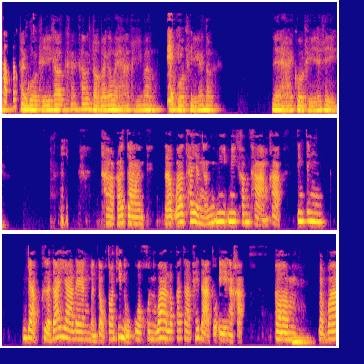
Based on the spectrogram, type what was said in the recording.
ขอบพระคุณถ้ากลัวผีเขาเขาต่อไปก็ไปหาผีบ้างถ้ากลัวผีก็ต้องจะหายกลัวผีทันทีค่ะ พระอาจารย์ แต่ว่าถ้าอย่างนั้นมีมีคำถามค่ะ จริง ๆ อยากเผื่อได้ยาแรงเหมือนกับตอนที่หนูกลัวคนว่าแล้วพระอาจารย์ให้ด่าตัวเองอะค่ะแบบว่า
